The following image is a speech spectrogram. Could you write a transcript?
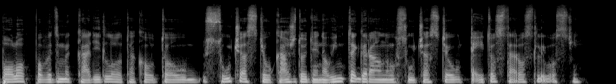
Bolo povedzme kadidlo takouto súčasťou, každodennou, integrálnou súčasťou tejto starostlivosti?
